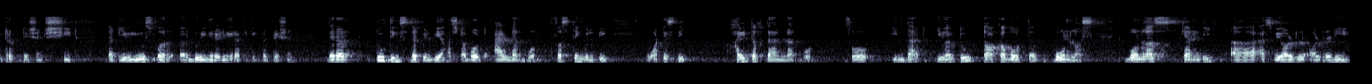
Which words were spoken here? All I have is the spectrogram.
interpretation sheet that you use for uh, doing radiographic interpretation there are two things that will be asked about alveolar bone. First thing will be what is the height of the alveolar bone? So in that you have to talk about the bone loss. Bone loss can be uh, as we all already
